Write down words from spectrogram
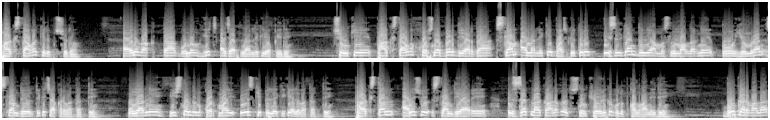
pokistonga kelib tushadi ayni vaqtda buning hech ajablanarligi yo'q edi. Chunki pokistonga qo'shni bir diyorda islom amirligi bosh ko'tarib ezilgan dunyo musulmonlarini bu yumron islom davlatiga chaqiryotdi ularni hech nimadan qo'rqmay o'z kepilligiga ilyotdi pokiston ana shu islom diyori izzat makoniga o'tishning ko'rigi bo'lib qolgan edi. Bu karvonlar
